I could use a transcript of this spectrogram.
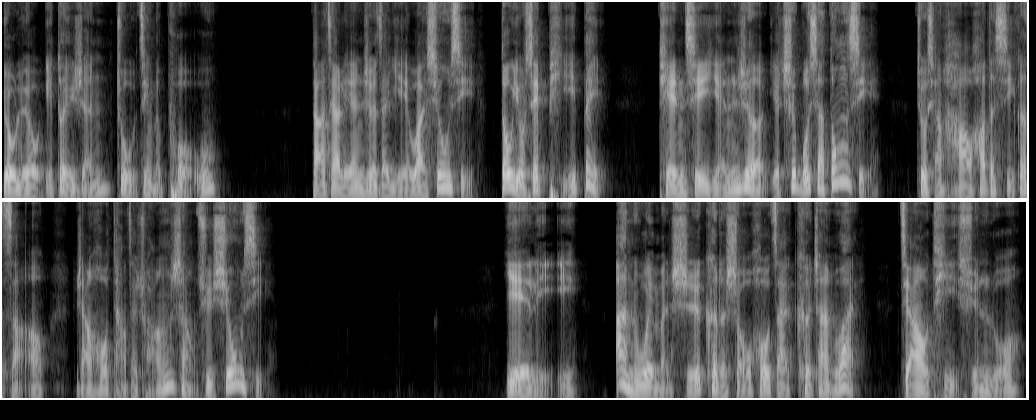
又留一队人住进了破屋。大家连日在野外休息，都有些疲惫，天气炎热，也吃不下东西，就想好好的洗个澡，然后躺在床上去休息。夜里，暗卫们时刻的守候在客栈外，交替巡逻。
